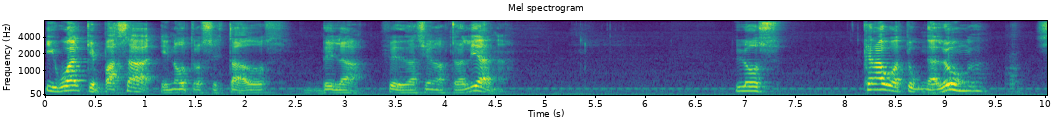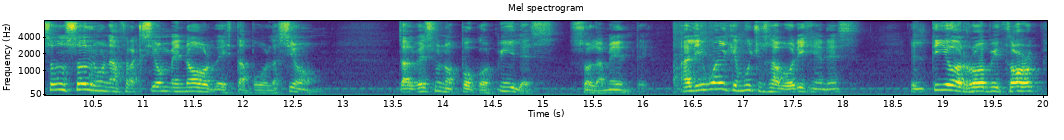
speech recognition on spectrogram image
Igual que pasa en otros estados de la Federación Australiana. Los Krawatungalung son solo una fracción menor de esta población, tal vez unos pocos miles solamente. Al igual que muchos aborígenes, el tío Robbie Thorpe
